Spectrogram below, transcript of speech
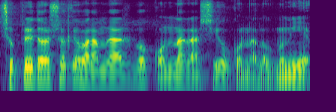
সুপ্রিয় দর্শক, এবার আমরা আসব কন্যা রাশি ও কন্যা লগ্ন নিয়ে।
